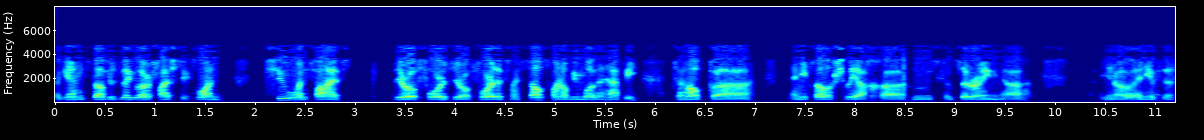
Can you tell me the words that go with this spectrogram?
Again, it's Dovid Vigler five six one two one five 0404. That's my cell phone. I'll be more than happy to help uh, any fellow shliach uh, who's considering, uh, you know, any of this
